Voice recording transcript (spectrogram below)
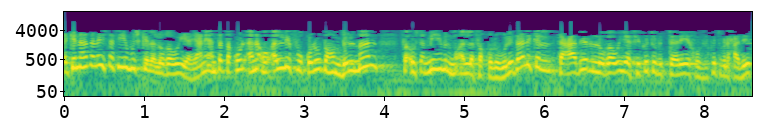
لكن هذا ليس فيه مشكلة لغوية. يعني أنت تقول أنا أؤلف قلوبهم بالمال فأسميهم المؤلفة قلوب لذلك التعابير اللغوية في كتب التاريخ وفي كتب الحديث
